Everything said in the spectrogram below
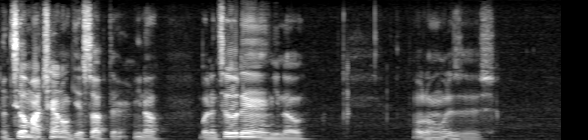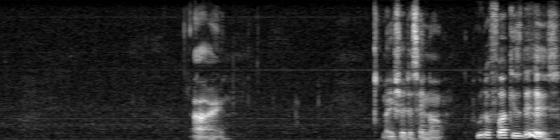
until my channel gets up there, you know. But until then, you know. Hold on, what is this? Alright. Make sure this ain't no. Who the fuck is this?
